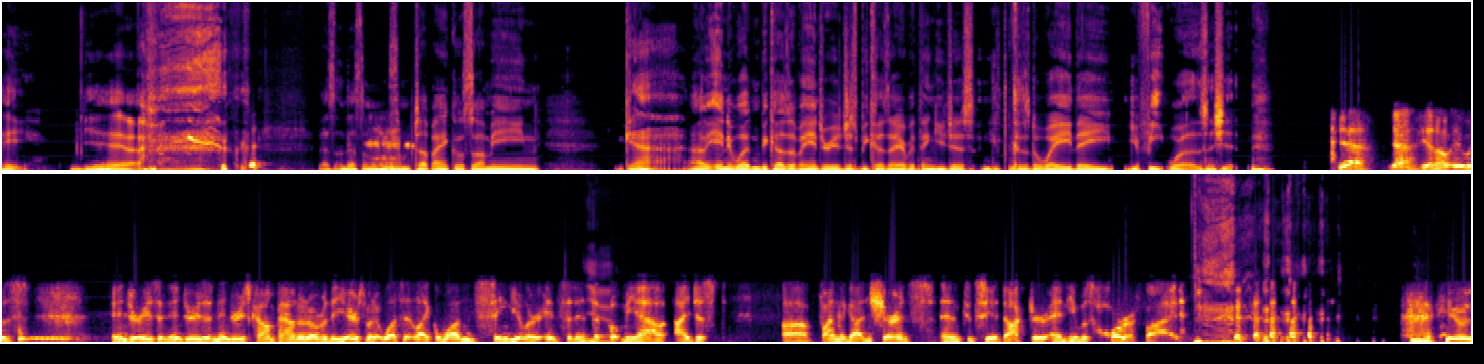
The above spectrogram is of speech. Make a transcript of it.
Okay. Yeah. that's that's some, some tough ankles. So I mean, God, I mean, and it wasn't because of an injury. It's just because of everything you just because the way they your feet was and shit. Yeah, yeah. You know, it was injuries and injuries and injuries compounded over the years, but it wasn't like one singular incident that put me out. I just uh, finally got insurance and could see a doctor, and he was horrified. he was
